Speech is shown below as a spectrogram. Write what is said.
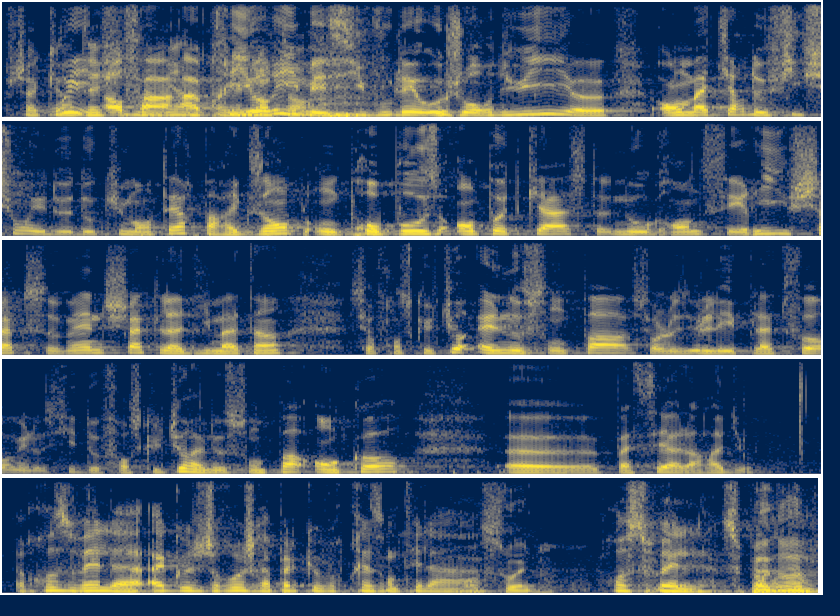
Chacun oui, enfin, a priori, mais si vous voulez, aujourd'hui, euh, en matière de fiction et de documentaire, par exemple, on propose en podcast nos grandes séries chaque semaine, chaque lundi matin sur France Culture. Elles ne sont pas, sur les plateformes et le site de France Culture, elles ne sont pas encore euh, passées à la radio. Roswell, à gauche de je rappelle que vous représentez la... Roswell. Roswell. C'est pas grave.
